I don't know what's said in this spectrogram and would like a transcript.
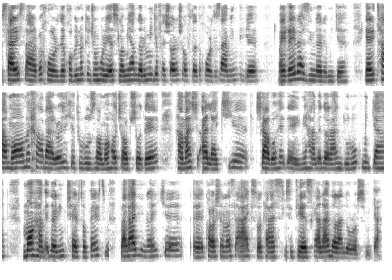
سرش ضربه خورده. خب اینو که جمهوری اسلامی هم داره میگه فشارش افتاده خورده زمین دیگه. مگه غیر از این داره میگه؟ یعنی تمام خبرهایی که تو روزنامه ها چاپ شده همش علکیه. شواهد عینی همه دارن دروغ میگن. ما همه داریم چرت و پرت می فقط اینایی که کارشناس عکس و تصویر سی تی اسکنن دارن درست میگن.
